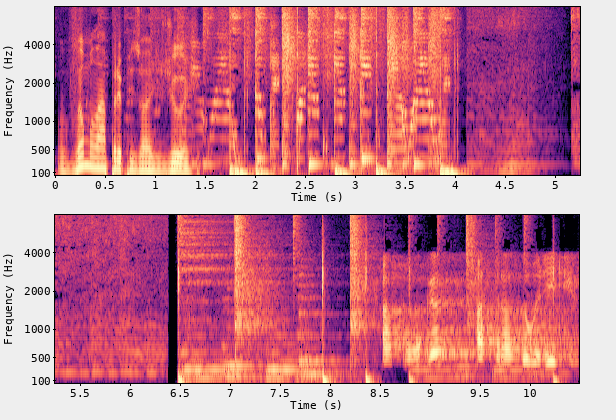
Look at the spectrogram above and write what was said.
vamos lá para o episódio de hoje. A pulga atrás da orelha.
